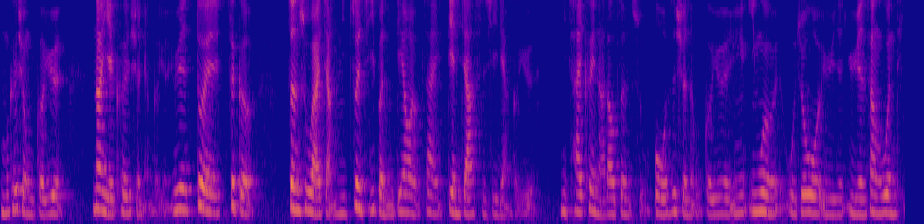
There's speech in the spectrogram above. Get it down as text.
我们可以选五个月，那也可以选两个月，因为对这个证书来讲，你最基本一定要有在店家实习两个月，你才可以拿到证书。我是选了五个月，因因为我觉得我语言语言上的问题，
